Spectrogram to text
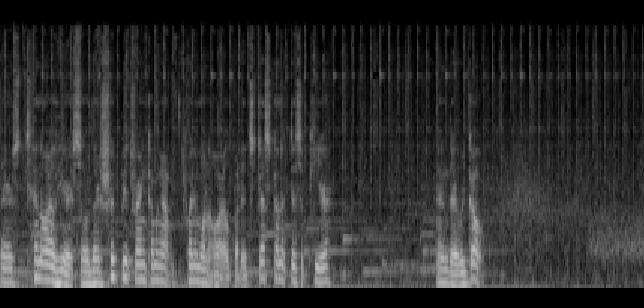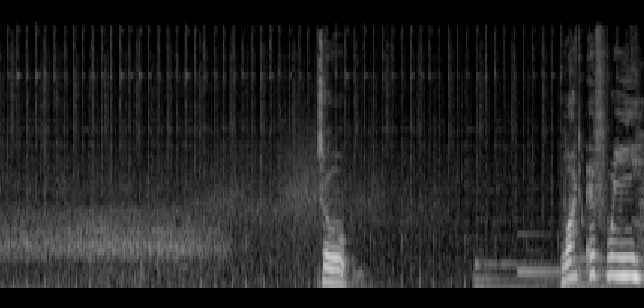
there's 10 oil here, so there should be a train coming out with 21 oil, but it's just gonna disappear. And there we go. So, what if we...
